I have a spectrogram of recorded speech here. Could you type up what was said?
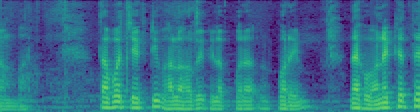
নাম্বার তারপর চেকটি ভালোভাবে ফিল আপ করার পরে। দেখো, অনেক ক্ষেত্রে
